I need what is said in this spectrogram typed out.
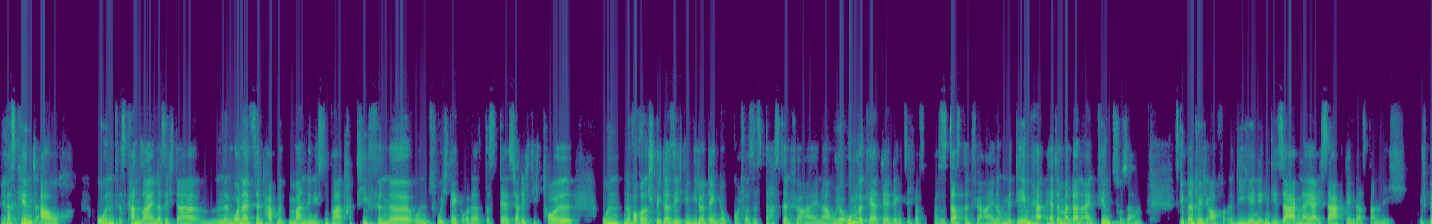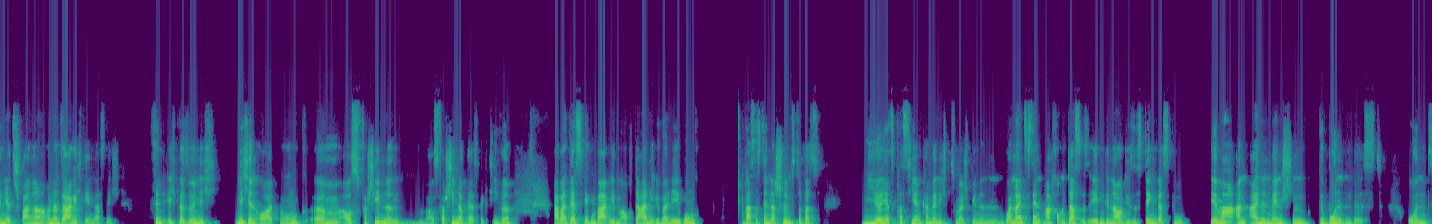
Ja. Das Kind auch. Und es kann sein, dass ich da einen One-Night-Stand habe mit einem Mann, den ich super attraktiv finde und wo ich denke, oder das, der ist ja richtig toll. Und eine Woche später sehe ich den wieder und denke, oh Gott, was ist das denn für einer? Oder umgekehrt, der denkt sich, was, was ist das denn für eine? Und mit dem hätte man dann ein Kind zusammen. Es gibt natürlich auch diejenigen, die sagen, naja, ich sage denen das dann nicht. Ich bin jetzt schwanger und dann sage ich denen das nicht. Finde ich persönlich nicht in Ordnung, ähm, aus, verschiedenen, aus verschiedener Perspektive. Aber deswegen war eben auch da die Überlegung, was ist denn das Schlimmste, was mir jetzt passieren kann, wenn ich zum Beispiel einen One-Night-Stand mache. Und das ist eben genau dieses Ding, dass du immer an einen Menschen gebunden bist. Und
